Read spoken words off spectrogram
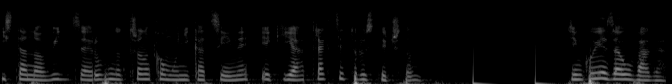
i stanowić zarówno trzon komunikacyjny, jak i atrakcję turystyczną. Dziękuję za uwagę.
